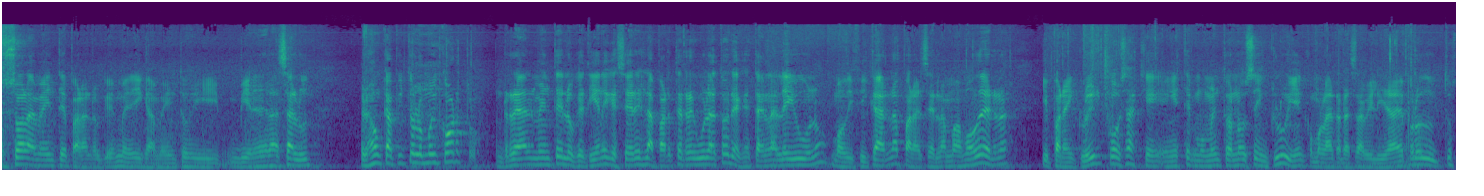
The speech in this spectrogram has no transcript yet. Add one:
solamente para lo que es medicamentos y bienes de la salud, pero es un capítulo muy corto. Realmente lo que tiene que ser es la parte regulatoria que está en la ley 1, modificarla para hacerla más moderna y para incluir cosas que en este momento no se incluyen, como la trazabilidad de productos.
